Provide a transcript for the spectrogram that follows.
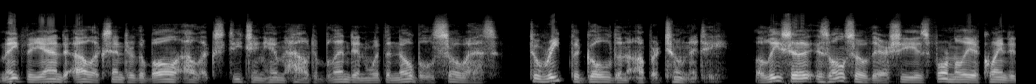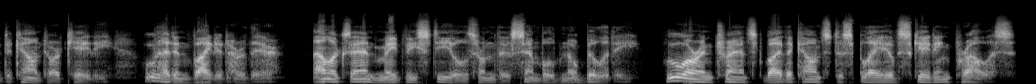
Matvey and Alex enter the ball, Alex teaching him how to blend in with the nobles so as to reap the golden opportunity. Alisa is also there. She is formally acquainted to Count Arkady, who had invited her there. Alex and Matvey steals from the assembled nobility, who are entranced by the Count's display of skating prowess.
